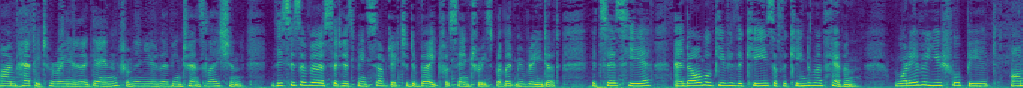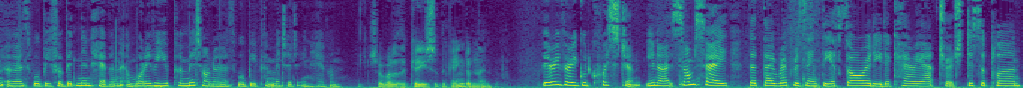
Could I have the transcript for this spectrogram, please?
I'm happy to read it again from the New Living Translation. This is a verse that has been subject to debate for centuries, but let me read it. It says here, And I will give you the keys of the kingdom of heaven. Whatever you forbid on earth will be forbidden in heaven, and whatever you permit on earth will be permitted in heaven. So, what are the keys of the kingdom then? Very, very good question. You know, some say that they represent the authority to carry out church discipline,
